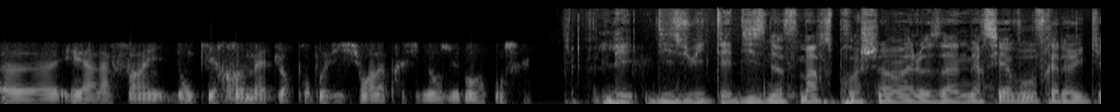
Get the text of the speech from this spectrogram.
et à la fin, donc ils remettent leurs propositions à la présidence du Grand Conseil. Les 18 et 19 mars prochains à Lausanne. Merci à vous, Frédéric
